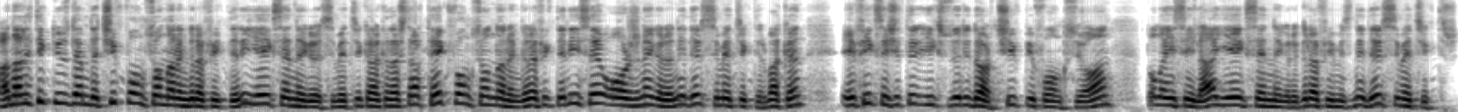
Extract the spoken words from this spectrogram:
Analitik düzlemde çift fonksiyonların grafikleri y eksenine göre simetrik arkadaşlar. Tek fonksiyonların grafikleri ise orijine göre nedir? Simetriktir. Bakın fx eşittir x üzeri 4 çift bir fonksiyon. Dolayısıyla y eksenine göre grafiğimiz nedir? Simetriktir.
